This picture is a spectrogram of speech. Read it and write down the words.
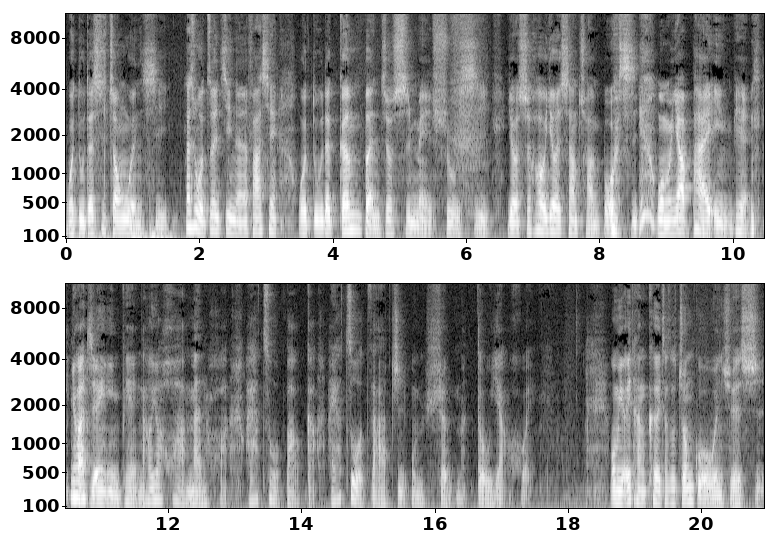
我读的是中文系，但是我最近呢发现我读的根本就是美术系，有时候又像传播系，我们要拍影片，又要剪影片，然后又要画漫画，还要做报告，还要做杂志，我们什么都要会。我们有一堂课叫做中国文学史，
